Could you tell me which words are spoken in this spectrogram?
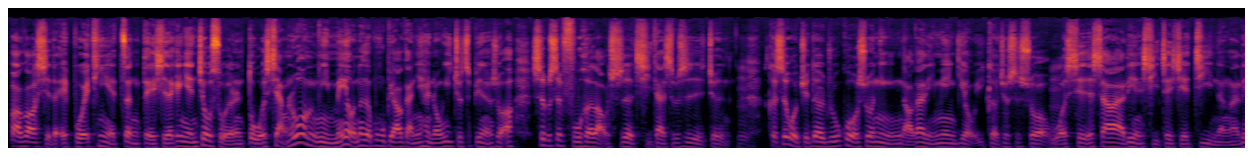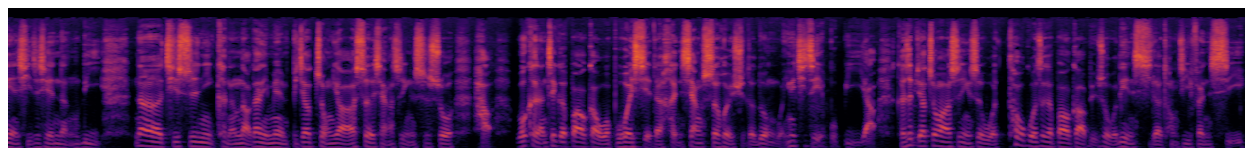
报告写的，哎，不会听也正对，写的跟研究所的人多像。如果你没有那个目标感，你很容易就是变成说，哦，是不是符合老师的期待？是不是就？嗯，可是我觉得，如果说你脑袋里面有一个，就是说我写下来练习这些技能啊，练习这些能力，那其实你可能脑袋里面比较重要要设想的事情是说，好，我可能这个报告我不会写得很像社会学的论文，因为其实也不必要。可是比较重要的事情是我透过这个报告，比如说我练习了统计分析，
